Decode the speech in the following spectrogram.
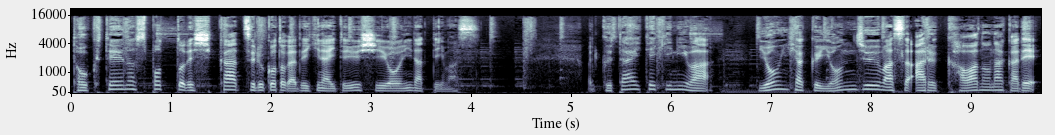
特定のスポットでしか釣ることができないという仕様になっています。具体的には、440マスある川の中で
